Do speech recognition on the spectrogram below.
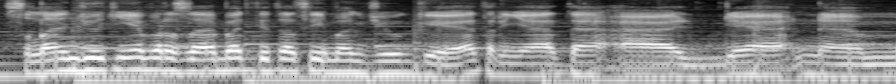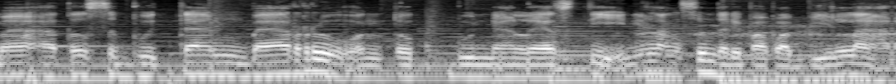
Selanjutnya persahabat kita simak juga ternyata ada nama atau sebutan baru untuk Bunda Lesti ini langsung dari Papa Bilar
